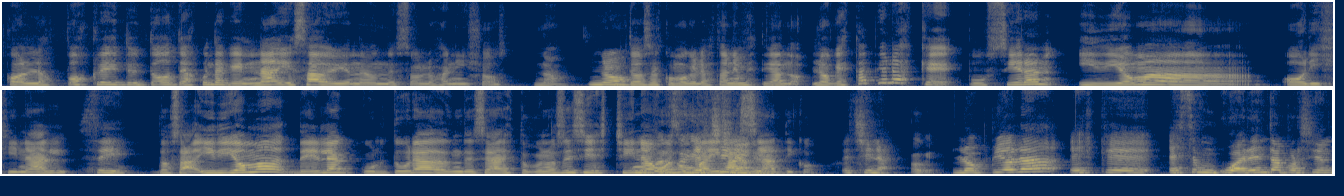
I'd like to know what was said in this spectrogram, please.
con los post créditos y todo te das cuenta que nadie sabe bien de dónde son los anillos. No. No. Entonces como que lo están investigando. Lo que está piola es que pusieran idioma original. Sí. O sea, idioma de la cultura donde sea esto. Pero no sé si es China o es un país China. asiático. Es China. Ok. Lo piola es que es un 40%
